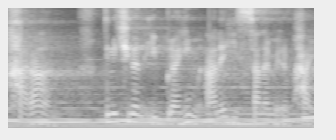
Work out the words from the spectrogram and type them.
হারান। তিনি ছিলেন ইব্রাহিম আলাই ইসালামের ভাই।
